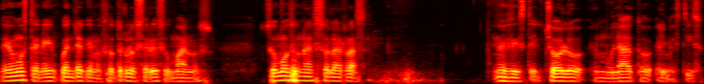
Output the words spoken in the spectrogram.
debemos tener en cuenta que nosotros los seres humanos somos una sola raza no existe el cholo, el mulato, el mestizo,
